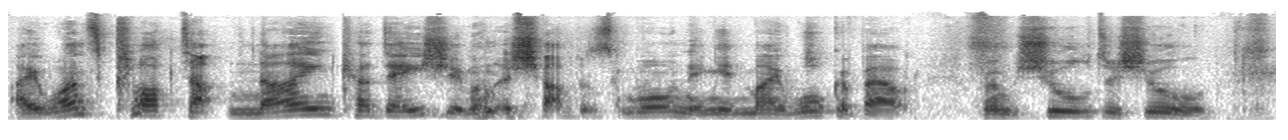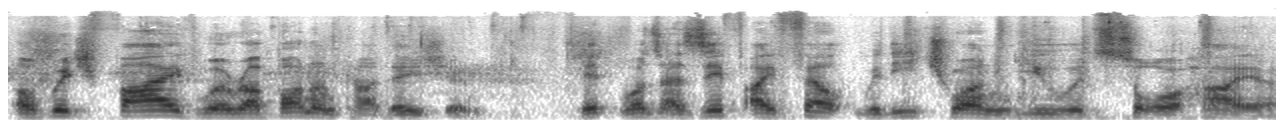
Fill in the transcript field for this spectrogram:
I once clocked up nine Kadeshim on a Shabbos morning in my walkabout from shul to shul, of which five were Rabbanon Kadeshim. It was as if I felt with each one you would soar higher.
